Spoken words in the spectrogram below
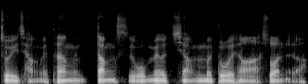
追偿的。但当时我没有想那么多，想啊，算了啦。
